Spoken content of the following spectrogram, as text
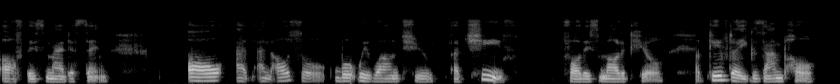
of this medicine. All and, and also what we want to achieve for this molecule. I'll give the example,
